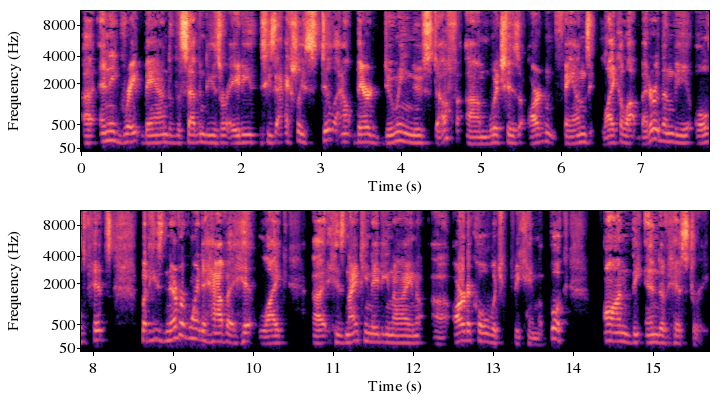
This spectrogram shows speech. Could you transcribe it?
uh, any great band of the 70s or 80s, he's actually still out there doing new stuff, um, which his ardent fans like a lot better than the old hits. But he's never going to have a hit like uh, his 1989 uh, article, which became a book on the end of history.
